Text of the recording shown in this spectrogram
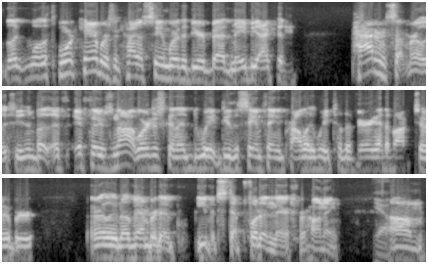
like well, with more cameras and kind of seeing where the deer bed, maybe I can pattern something early season. But if, if there's not, we're just going to wait, do the same thing. Probably wait till the very end of October, early November to even step foot in there for hunting. Yeah. Um,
